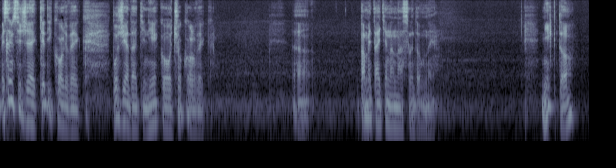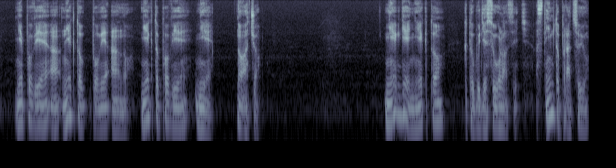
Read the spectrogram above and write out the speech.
Myslím si, že kedykoľvek požiadate niekoho čokoľvek, uh, pamätajte na následovné. Nikto nepovie a niekto povie áno niekto povie nie. No a čo? Niekde je niekto, kto bude súhlasiť. A s týmto pracujú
